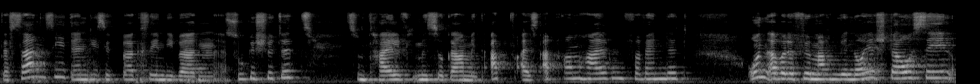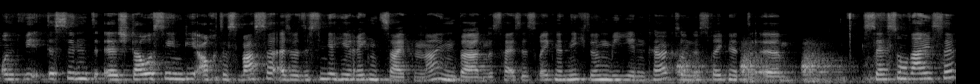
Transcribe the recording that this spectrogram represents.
Das sagen sie, denn diese Bergseen, die werden zugeschüttet, zum Teil sogar mit Ab als Abraumhalden verwendet. Und aber dafür machen wir neue Stauseen und wir, das sind äh, Stauseen, die auch das Wasser, also das sind ja hier Regenzeiten ne, in Bergen. Das heißt, es regnet nicht irgendwie jeden Tag, sondern es regnet äh, saisonweise.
